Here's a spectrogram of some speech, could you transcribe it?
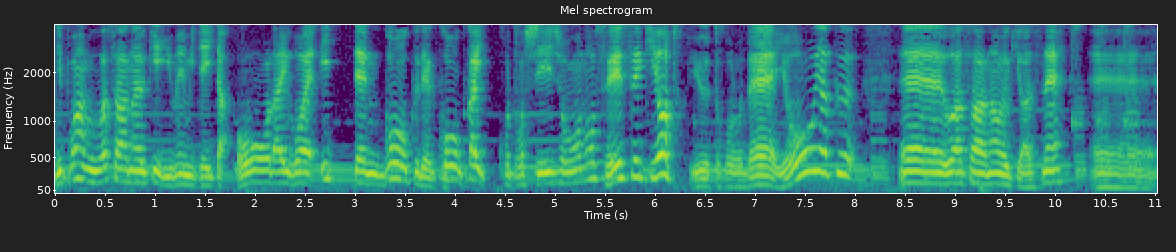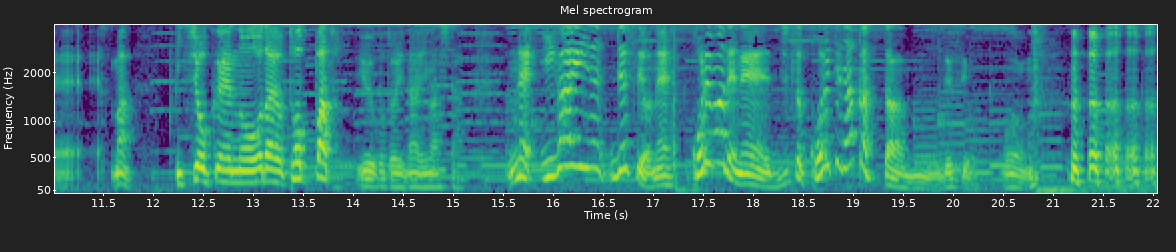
日本ハム噂は直之、夢見ていた大台超え1.5億で公開、今年以上の成績をというところで、ようやく、えー、噂は直之はですね、えー、まあ、1億円の大台を突破ということになりました。ね、意外ですよね。これまでね、実は超えてなかったんですよ。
